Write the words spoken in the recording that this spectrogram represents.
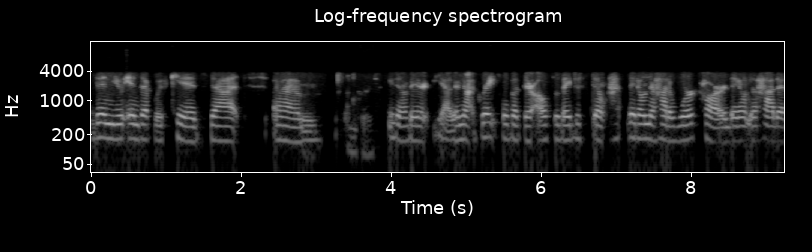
then you end up with kids that um you know they're yeah they're not grateful but they're also they just don't they don't know how to work hard they don't know how to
